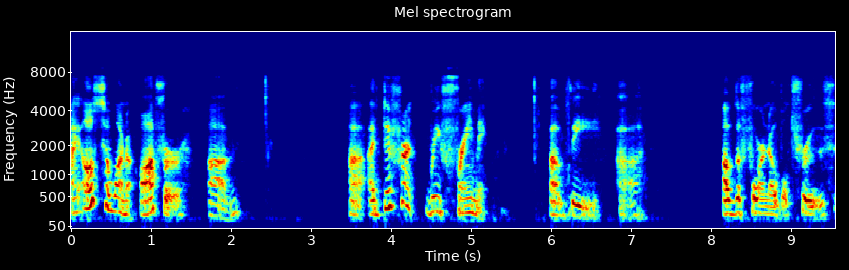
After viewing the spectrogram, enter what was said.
I also want to offer um, a different reframing of the uh, of the Four Noble Truths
